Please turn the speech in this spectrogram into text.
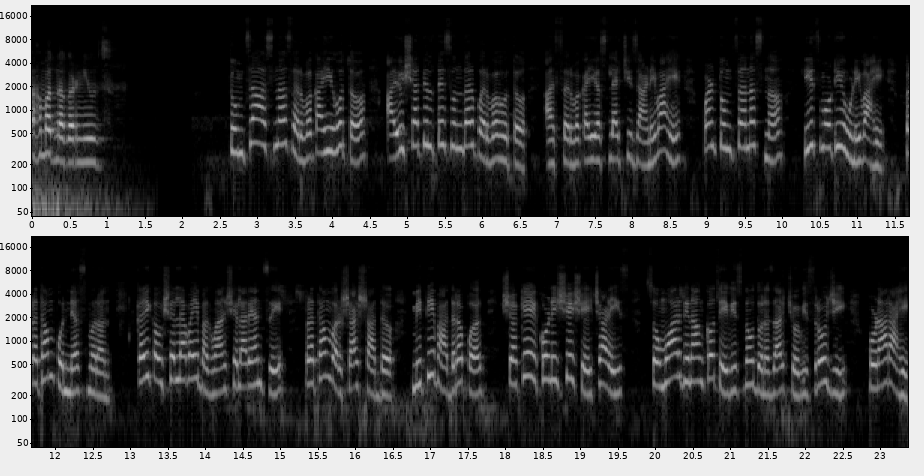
अहमदनगर न्यूज. तुमचं असणं सर्व काही होतं. आयुष्यातील ते सुंदर पर्व होतं. आज सर्व काही असल्याची जाणीव आहे पण तुमचं नसणं हीच मोठी उणीव आहे. प्रथम पुण्यस्मरण. कै कौशल्याबाई भगवान शेलार यांचे प्रथम वर्षात श्राद्ध मिती भाद्रपद शके एकोणीसशे शेहेचाळीस सोमवार दिनांक तेवीस नऊ दोन हजार चोवीस रोजी होणार आहे.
